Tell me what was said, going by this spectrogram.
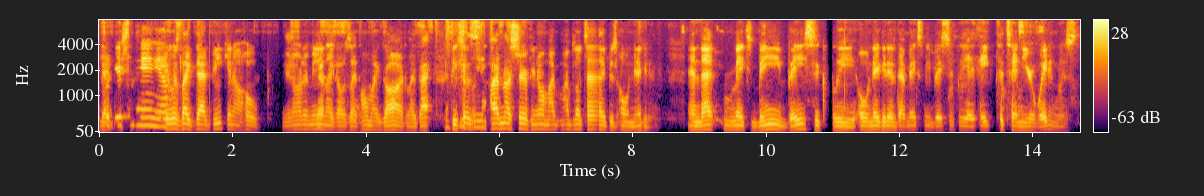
that, that- saying. Yeah. it was like that beacon of hope. You know what I mean? Yeah. Like I was like, oh my god, like I because I'm not sure if you know my my blood type is O negative, and that makes me basically O negative. That makes me basically an eight to ten year waiting list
